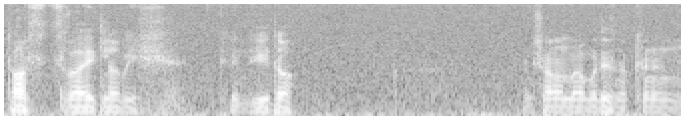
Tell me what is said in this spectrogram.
Das zwei, glaube ich, kennt jeder. Dann schauen wir mal, ob wir das noch können.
